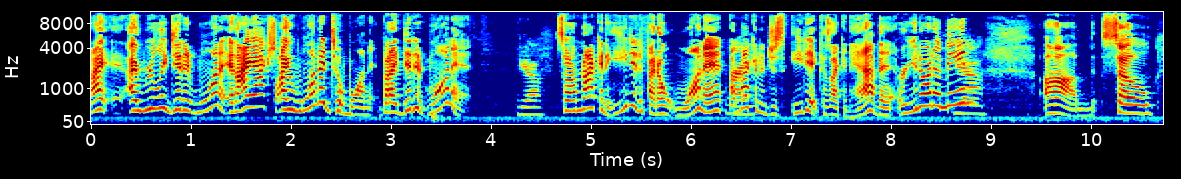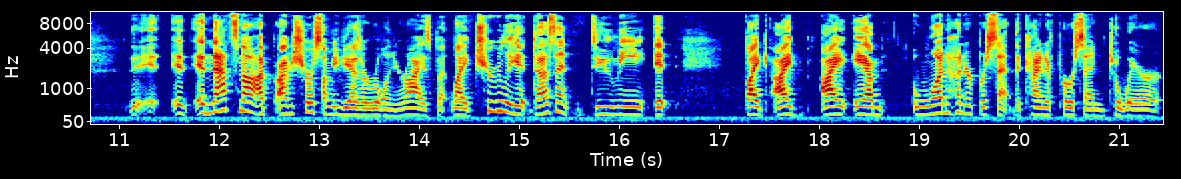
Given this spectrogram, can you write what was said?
I I really didn't want it, and I actually I wanted to want it, but I didn't want it. yeah, So I'm not going to eat it if I don't want it. I'm not going to just eat it because I can have it, or you know what I mean? yeah. Um, so, it, it, and that's not, I'm sure some of you guys are rolling your eyes, but like truly, it doesn't do me, it, like, I, I am 100% the kind of person to where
